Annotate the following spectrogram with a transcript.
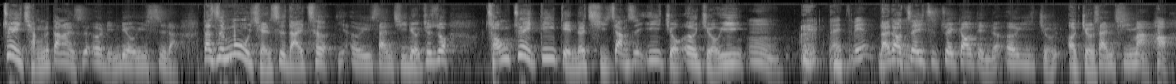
最强的当然是二零六一四了，但是目前是来测一二一三七六，就是说。从最低点的起涨是一九二九一，嗯，来这边，来到这一次最高点的二一九呃九三七嘛，好，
